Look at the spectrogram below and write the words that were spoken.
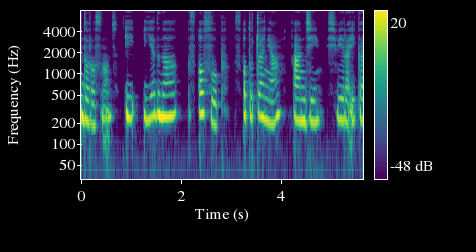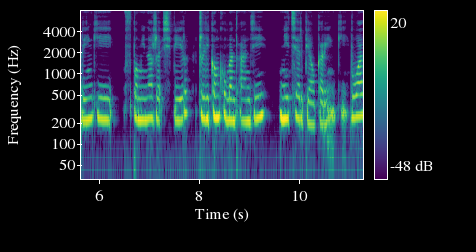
dorosnąć. I jedna z osób z otoczenia Andzi, Świra i Karinki wspomina, że Świr, czyli konkubent Andzi, nie cierpiał Karinki. Była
